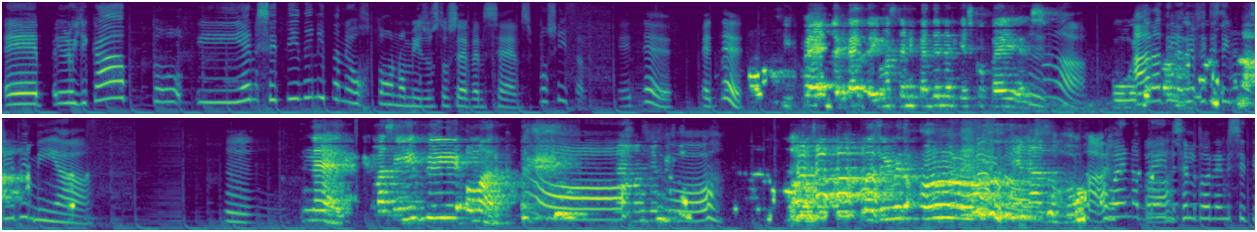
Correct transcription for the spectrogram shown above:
ε, λογικά το, η NCT δεν ήταν 8 νομίζω στο Seven Sense. Πώς ήταν; Πέντε. Πέντε. Όχι, πέντε, πέντε. Ήμασταν οι πέντε ενεργές κοπέλες. Α, που άρα δηλαδή αυτή τη στιγμή μας λείπει μία. Μμμ. Ναι, μας λείπει ο Μάρκ. Ναι, μας λείπει Ω, μας λείπει το... ένα ζώο. Το ένα brain cell των NCT.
